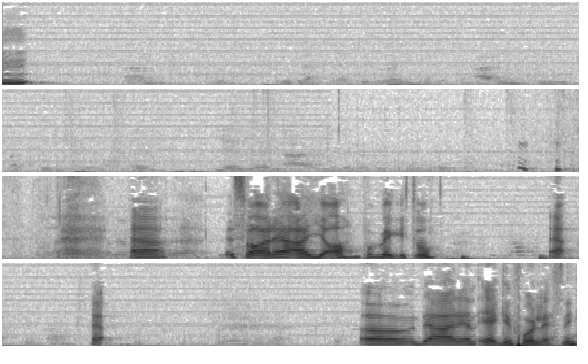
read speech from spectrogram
Uh, svaret er ja på begge to. Ja. ja. Uh, det er en egen forelesning,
